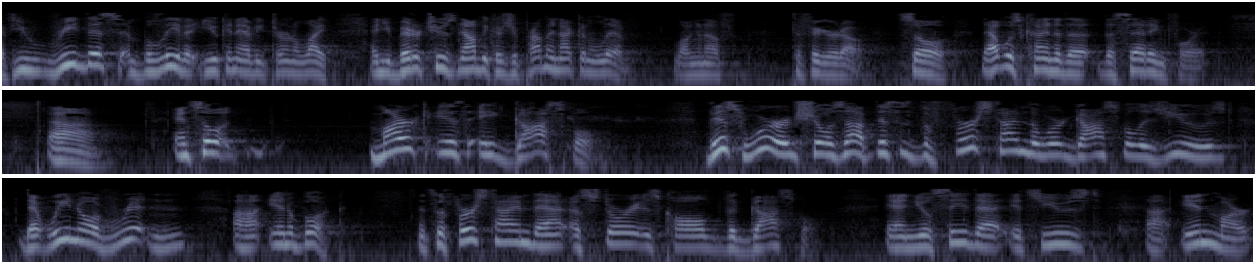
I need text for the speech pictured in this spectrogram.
If you read this and believe it, you can have eternal life. And you better choose now because you're probably not going to live long enough to figure it out. So that was kind of the, the setting for it. Uh, and so Mark is a gospel. This word shows up. This is the first time the word gospel is used that we know of written uh, in a book. It's the first time that a story is called the gospel. And you'll see that it's used uh, in Mark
